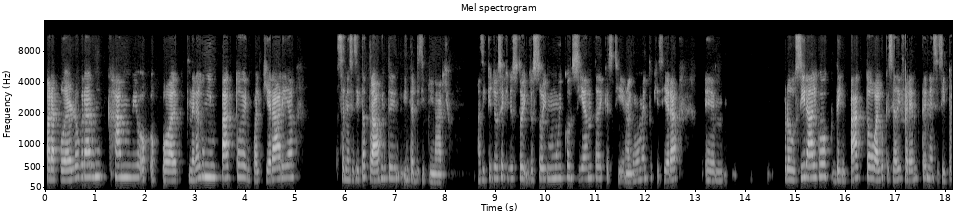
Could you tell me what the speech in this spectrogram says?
para poder lograr un cambio o, tener algún impacto en cualquier área, se necesita trabajo interdisciplinario. Así que yo sé que yo estoy, yo soy muy consciente de que si en algún momento quisiera em, producir algo de impacto o algo que sea diferente, necesito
